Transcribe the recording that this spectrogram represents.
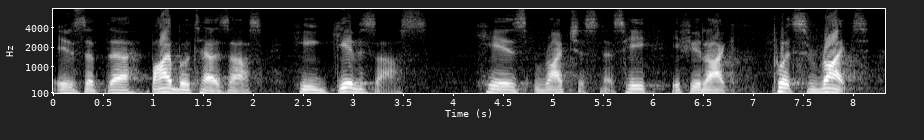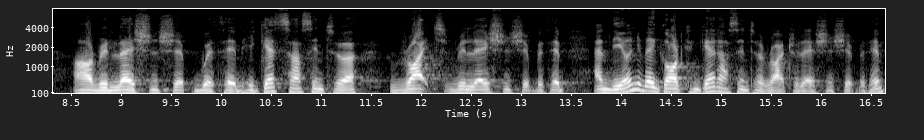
is that the Bible tells us He gives us His righteousness. He, if you like, puts right our relationship with Him. He gets us into a right relationship with Him. And the only way God can get us into a right relationship with Him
